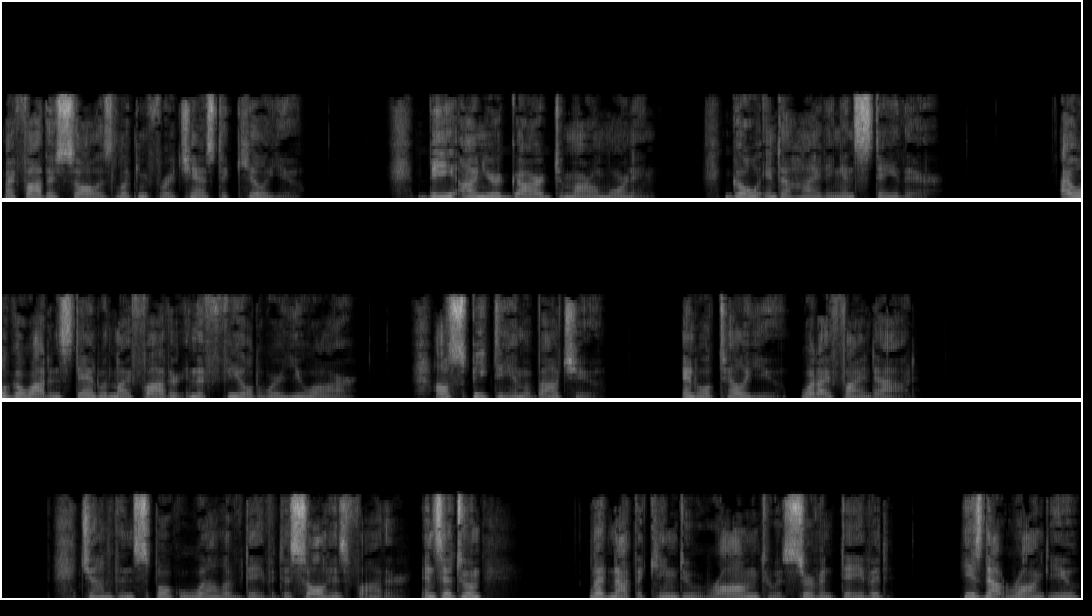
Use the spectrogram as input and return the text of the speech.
my father saul is looking for a chance to kill you. Be on your guard tomorrow morning. Go into hiding and stay there. I will go out and stand with my father in the field where you are. I'll speak to him about you and will tell you what i find out jonathan spoke well of david to saul his father and said to him let not the king do wrong to his servant david. He has not wronged you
